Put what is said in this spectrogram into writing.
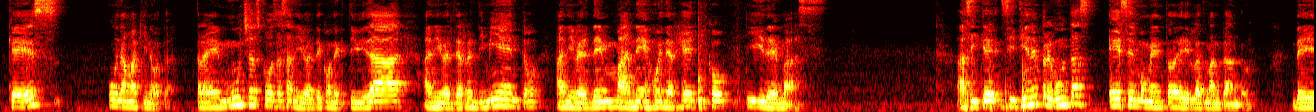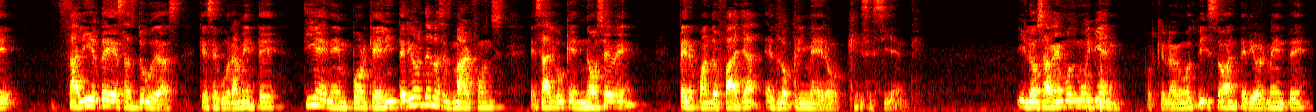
que es una maquinota. Trae muchas cosas a nivel de conectividad, a nivel de rendimiento, a nivel de manejo energético y demás. Así que si tienen preguntas, es el momento de irlas mandando, de salir de esas dudas que seguramente tienen, porque el interior de los smartphones es algo que no se ve, pero cuando falla es lo primero que se siente. Y lo sabemos muy bien, porque lo hemos visto anteriormente.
